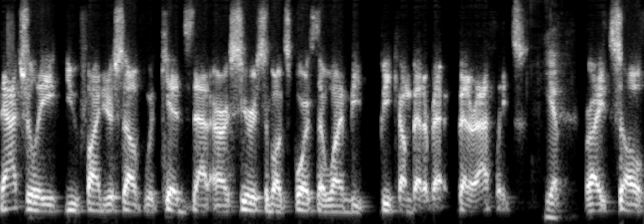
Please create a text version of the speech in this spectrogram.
naturally you find yourself with kids that are serious about sports that want to be, become better better athletes. Yep. Right. So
